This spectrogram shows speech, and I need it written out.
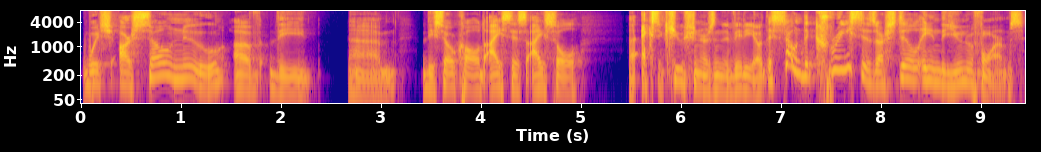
which are so new of the um, the so-called ISIS ISIL uh, executioners in the video, the, so the creases are still in the uniforms.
